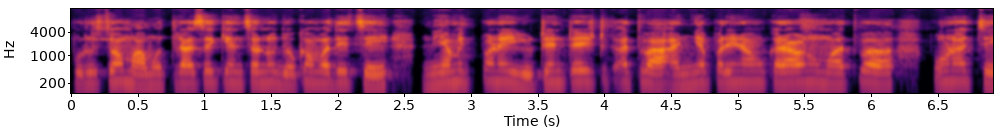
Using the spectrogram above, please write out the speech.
પુરુષોમાં મૂત્રાશય કેન્સરનું જોખમ વધે છે. નિયમિતપણે યુટેન ટેસ્ટ અથવા અન્ય પરિણામો કરાવવાનું મહત્વપૂર્ણ છે.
